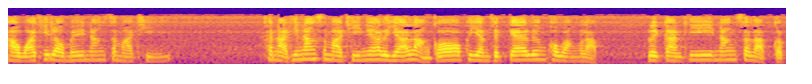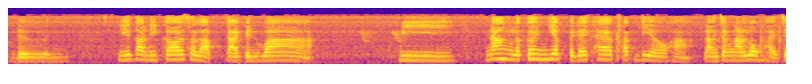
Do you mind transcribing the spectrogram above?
ภาวะที่เราไม่ได้นั่งสมาธิ ขณะที่นั่งสมาธิเนี่ยระยะหลังก็พยายามจะแก้เรื่องผวังหลับ โดยการที่นั่งสลับกับเดิน นี้ตอนนี้ก็สลับกลายเป็นว่า มีนั่งแล้วก็เงียบไปได้แค่แป๊บเดียวค่ะ หลังจากนั้นลมหายใจ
